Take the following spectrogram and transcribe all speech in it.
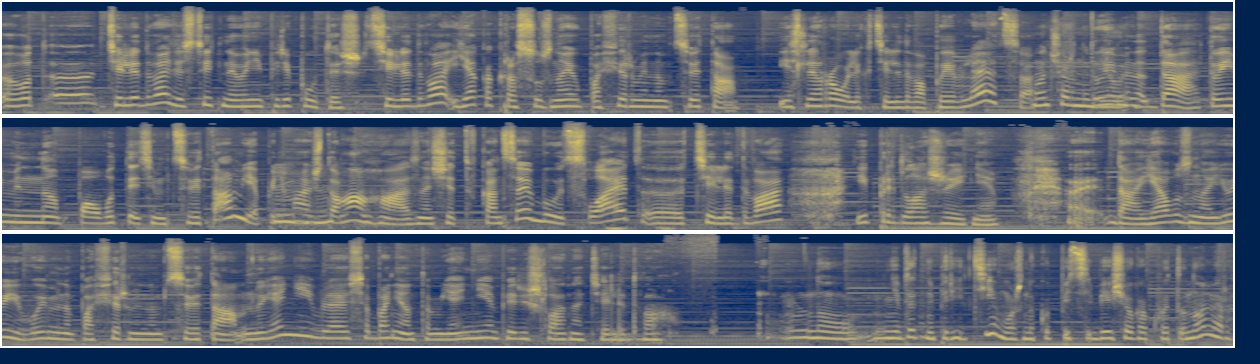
вот э, Теле2 действительно его не перепутаешь. Теле2 я как раз узнаю по фирменным цветам если ролик Теле2 появляется, Он черно то именно, да, то именно по вот этим цветам я понимаю, mm-hmm. что ага, значит, в конце будет слайд э, Теле2 и предложение. Э, да, я узнаю его именно по фирменным цветам, но я не являюсь абонентом, я не перешла на Теле2 ну, не обязательно перейти, можно купить себе еще какой-то номер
